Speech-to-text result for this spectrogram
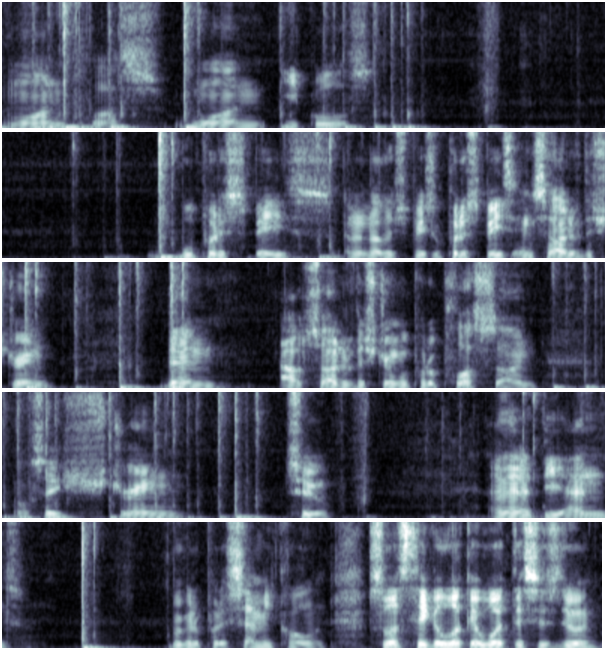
1 plus 1 equals we'll put a space and another space. We'll put a space inside of the string. Then outside of the string we'll put a plus sign we'll say string 2. And then at the end, we're going to put a semicolon. So let's take a look at what this is doing.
